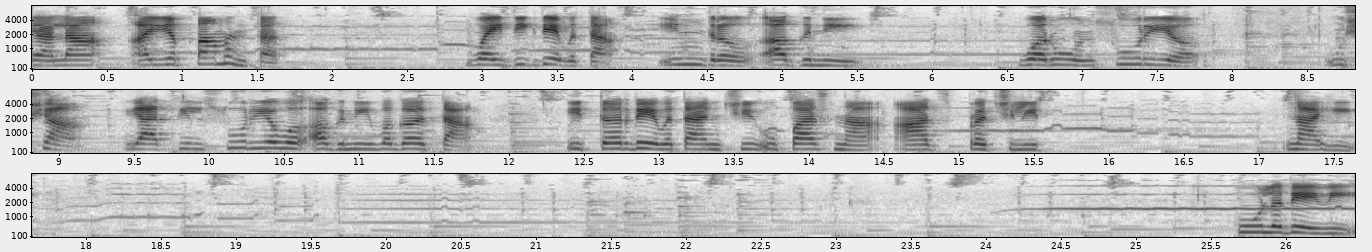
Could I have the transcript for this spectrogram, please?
याला अय्यप्पा म्हणतात. वैदिक देवता इंद्र अग्नी वरुण सूर्य उषा यातील सूर्य व अग्नी वगळता इतर देवतांची उपासना आज प्रचलित नाही. कुलदेवी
